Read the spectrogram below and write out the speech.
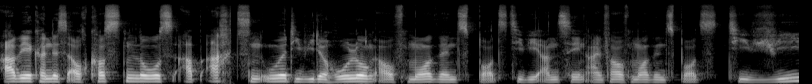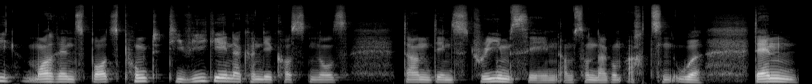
Aber ihr könnt es auch kostenlos ab 18 Uhr die Wiederholung auf More Than Sports TV ansehen. Einfach auf More Than Sports TV, morethansports.tv gehen, da könnt ihr kostenlos dann den Stream sehen am Sonntag um 18 Uhr. Denn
